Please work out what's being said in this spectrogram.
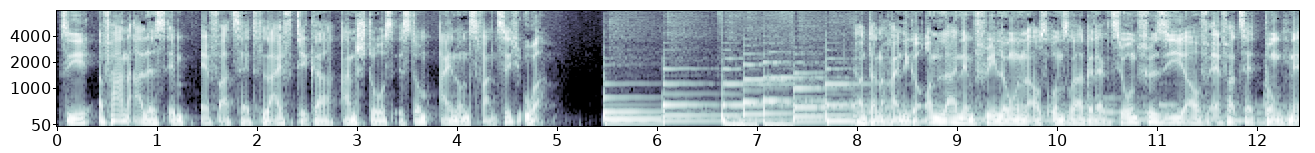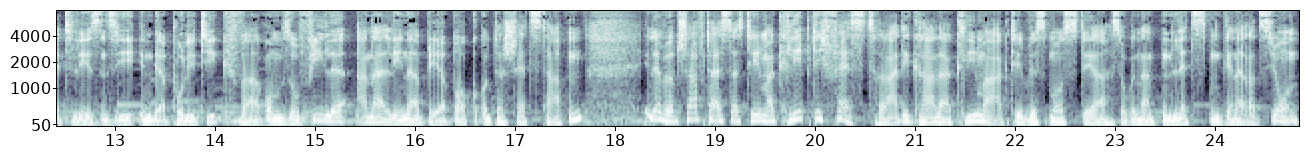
Sie erfahren alles im FAZ Live-Ticker. Anstoß ist um 21 Uhr. Und dann noch einige Online-Empfehlungen aus unserer Redaktion für Sie. Auf faz.net lesen Sie in der Politik, warum so viele Annalena Baerbock unterschätzt haben. In der Wirtschaft heißt das Thema Kleb dich fest, radikaler Klimaaktivismus der sogenannten letzten Generation.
